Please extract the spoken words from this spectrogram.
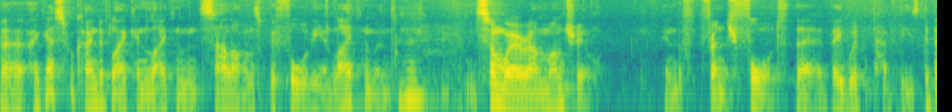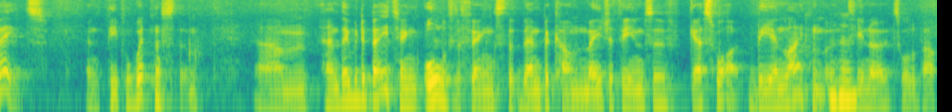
uh, I guess were kind of like Enlightenment salons before the Enlightenment, somewhere around Montreal, in the French fort there. They would have these debates, and people witnessed them. Um, and they were debating all of the things that then become major themes of guess what? The Enlightenment. You know, it's all about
